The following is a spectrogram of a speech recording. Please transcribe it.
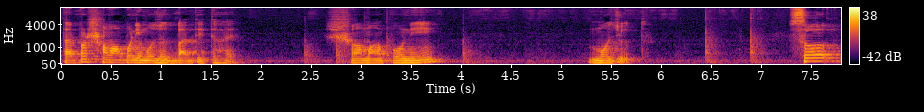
তারপর সমাপনী মজুদ বাদ দিতে হয়। সমাপনী মজুদ সো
